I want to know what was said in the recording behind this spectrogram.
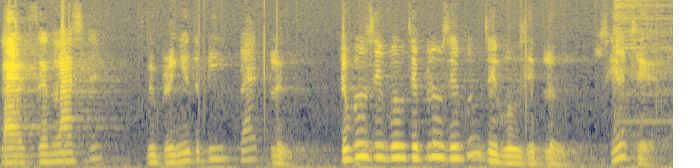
Lads and lasses, we bring you the B flat blues. The woozy woozy bluesy woozy woozy blues. Here it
